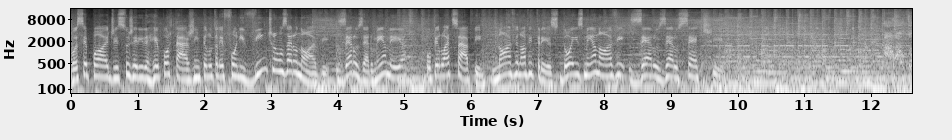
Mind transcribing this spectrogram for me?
Você pode sugerir a reportagem pelo telefone 2109 0066 ou pelo WhatsApp 993 269 007. Arauto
